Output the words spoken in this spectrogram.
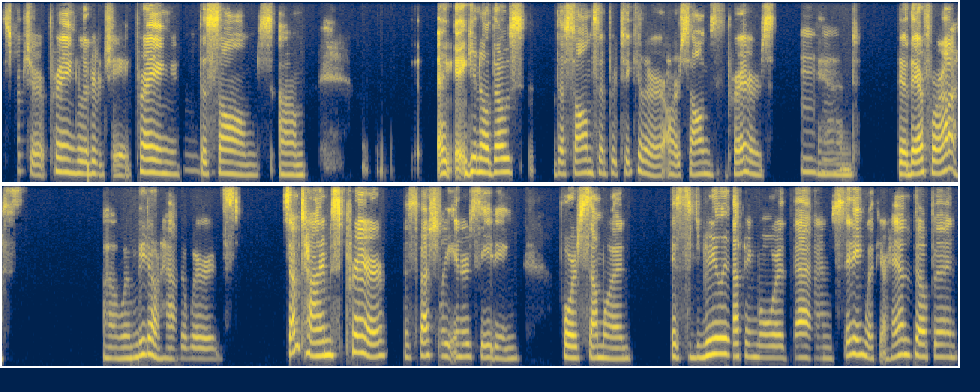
scripture, praying liturgy, praying mm-hmm. the Psalms. Um, you know, those the Psalms in particular are songs and prayers, mm-hmm. and they're there for us uh, when we don't have the words. Sometimes prayer, especially interceding for someone, is really nothing more than sitting with your hands open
